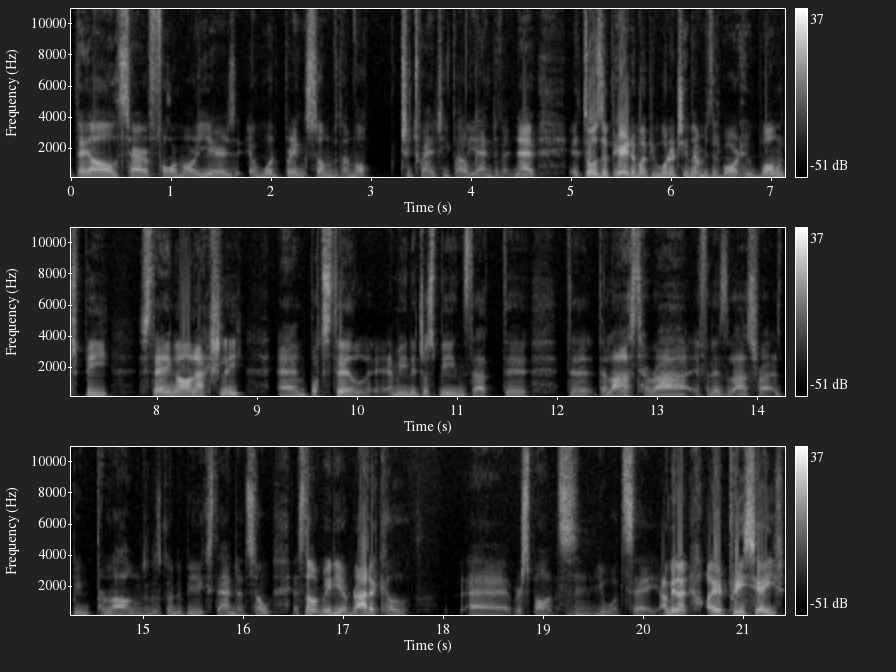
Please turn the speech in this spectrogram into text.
they all serve four more years, it would bring some of them up to 20 by the end of it. Now, it does appear there might be one or two members of the board who won't be staying on actually. Um, but still, I mean, it just means that the, the, the last hurrah, if it is the last hurrah, has been prolonged and is going to be extended. So it's not really a radical uh, response, you would say. I mean, I, I appreciate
